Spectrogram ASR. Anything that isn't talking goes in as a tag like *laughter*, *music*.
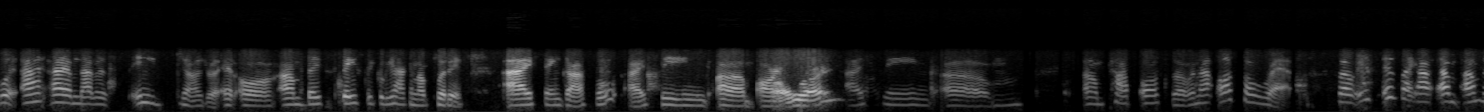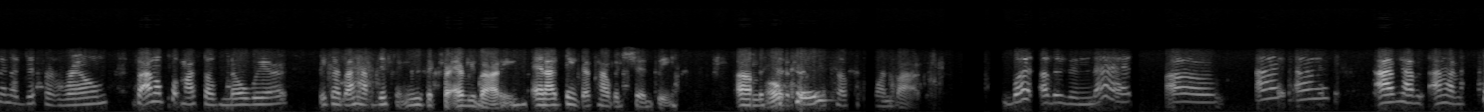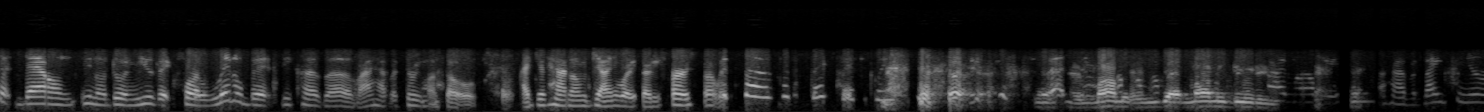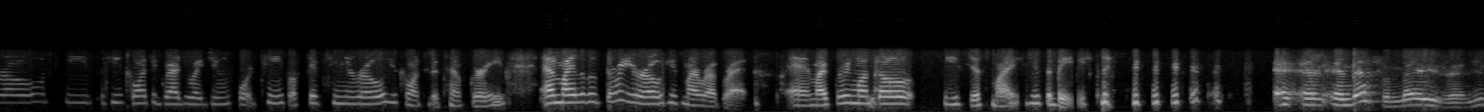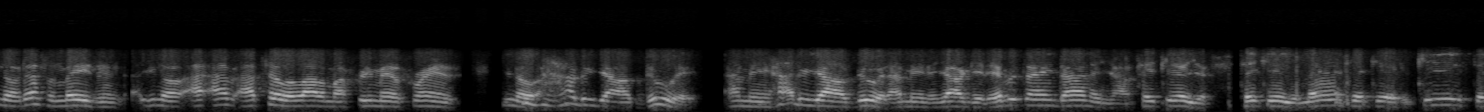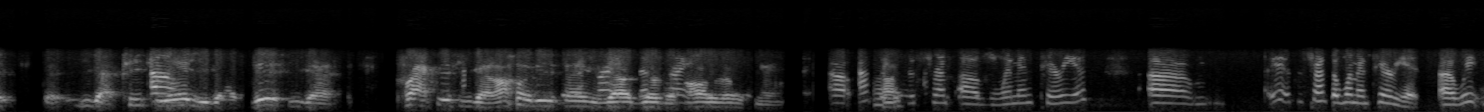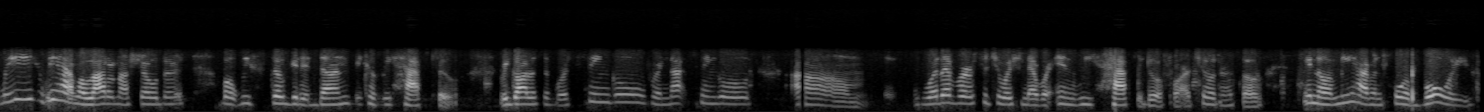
well, I, I am not a, any genre at all. Um, basically, how can I put it? I sing gospel. I sing um R. All right. I sing um um pop also, and I also rap. So it's it's like I, I'm I'm in a different realm. So I don't put myself nowhere because I have different music for everybody, and I think that's how it should be. Um, instead of Okay. putting yourself in one box. But other than that, um, I I I have I have set down, you know, doing music for a little bit because of I have a three month old. I just had him January thirty first, so it's uh it's, that's basically *laughs* and, and mommy, and you got mommy duties. I have a 19 year old. He's he's going to graduate June 14th. A 15 year old. He's going to the 10th grade. And my little three year old. He's my rugrat. And my three month old. He's just my he's a baby. And, and and that's amazing. You know, that's amazing. You know, I I, I tell a lot of my female friends, you know, Mhm. how do y'all do it? I mean, how do y'all do it? I mean, and y'all get everything done, and y'all take care of your take care of your man, take care of your kids. Take, you got PTA, Um, you got this, you got practice, you got all of these things. right, y'all that's juggle right. all of those things. uh, I think Uh-huh. it's the strength of women. Period. Um, it's the strength of women. Period. Uh, we we we have a lot on our shoulders, but we still get it done because we have to, regardless if we're single, we're not single, um, whatever situation that we're in, we have to do it for our children. So, you know, me having four boys,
